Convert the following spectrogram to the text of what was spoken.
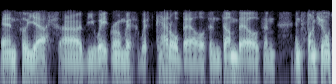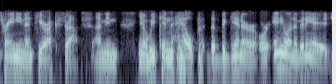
And so, yes, uh, the weight room with, with kettlebells and dumbbells and, and functional training and TRX straps. I mean, you know, we can can help the beginner or anyone of any age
